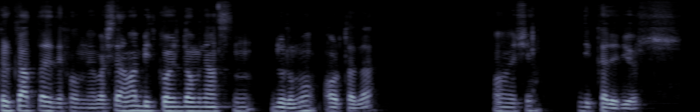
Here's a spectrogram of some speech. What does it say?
40 hatta hedef olmaya başlar ama Bitcoin dominansının durumu ortada. Onun için dikkat ediyoruz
